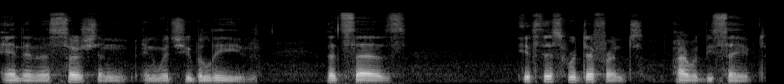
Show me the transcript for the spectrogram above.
and an assertion in which you believe that says, if this were different, I would be saved.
